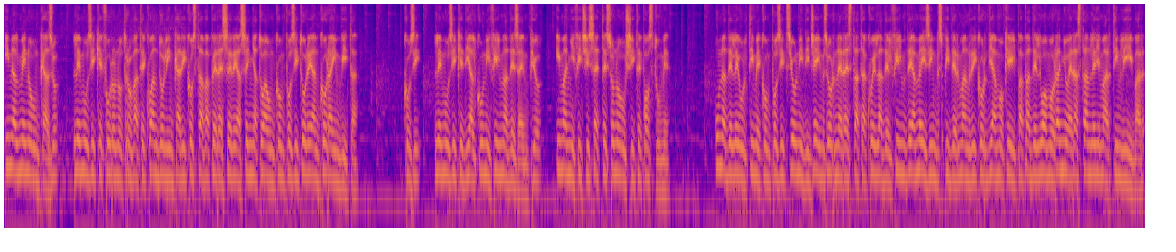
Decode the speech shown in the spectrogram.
In almeno un caso, le musiche furono trovate quando l'incarico stava per essere assegnato a un compositore ancora in vita. Così, le musiche di alcuni film ad esempio, I Magnifici Sette sono uscite postume. Una delle ultime composizioni di James Horner è stata quella del film The Amazing Spider-Man. Ricordiamo che il papà dell'uomo ragno era Stanley Martin Lieber,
